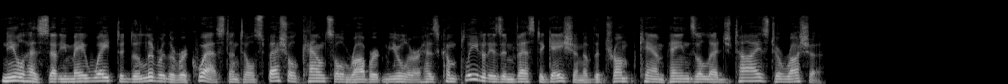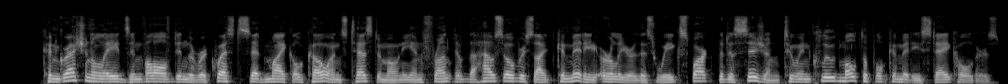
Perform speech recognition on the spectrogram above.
Neal has said he may wait to deliver the request until special counsel Robert Mueller has completed his investigation of the Trump campaign's alleged ties to Russia Congressional aides involved in the request said Michael Cohen's testimony in front of the House Oversight Committee earlier this week sparked the decision to include multiple committee stakeholders.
